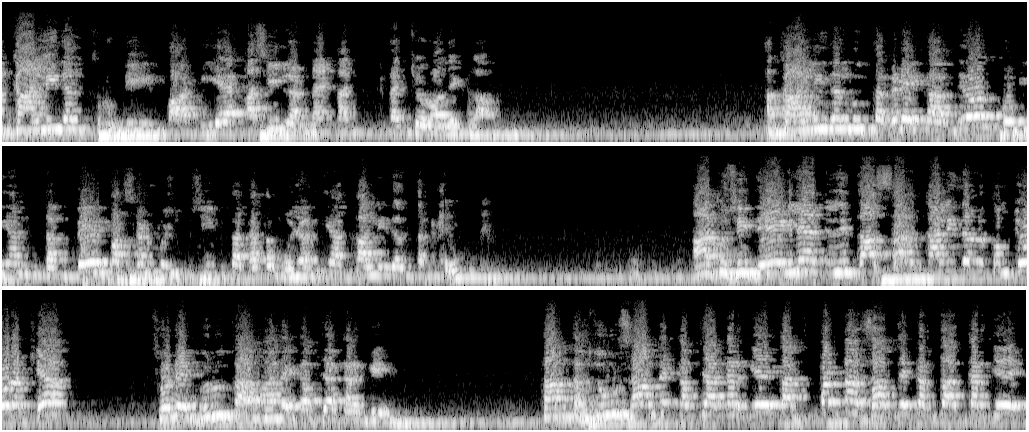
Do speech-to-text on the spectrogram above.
ਅਕਾਲੀ ਦਲ ਤੁਹਾਡੀ ਪਾਰਟੀ ਹੈ, ਅਸੀਂ ਲੜਨਾ ਹੈ ਨਾ ਚੋਰਾਂ ਦੇ ਖਿਲਾਫ। ਅਕਾਲੀ ਦਲ ਨੂੰ ਤਕੜੇ ਕਰ ਦਿਓ, ਤੁਹਾਡੀਆਂ 90% ਮੁਸੀਬਤਾਂ ਖਤਮ ਹੋ ਜਾਣਗੀਆਂ, ਅਕਾਲੀ ਦਲ ਤਕੜੇ ਹੁੰਦੇ ਆ ਤੁਸੀਂ ਦੇਖ ਲਿਆ, ਤੁਸੀਂ 10 ਸਾਲ ਅਕਾਲੀ ਦਲ ਨੂੰ ਕਮਜ਼ੋਰ ਰੱਖਿਆ। ਤੁਹਾਡੇ ਗੁਰੂ ਧਾਮਾਂ ਤੇ ਕਬਜ਼ਾ ਕਰ ਗਏ। ਤਖਤ ਹਜ਼ੂਰ ਸਾਹਿਬ ਤੇ ਕਬਜ਼ਾ ਕਰ ਗਏ ਤਖਤ ਪਟਨਾ ਸਾਹਿਬ ਤੇ ਕਬਜ਼ਾ ਕਰ ਗਏ।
